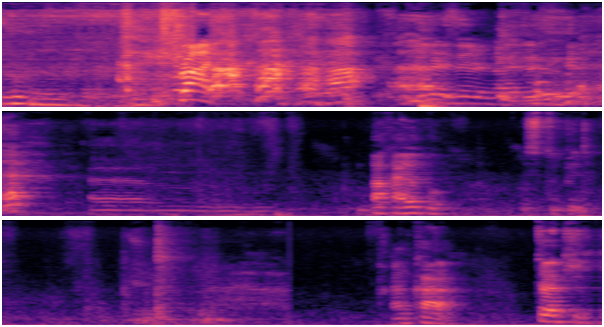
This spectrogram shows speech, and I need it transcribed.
Trash. Um, Bakayoko. Stupid. Ankara. Turkey.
